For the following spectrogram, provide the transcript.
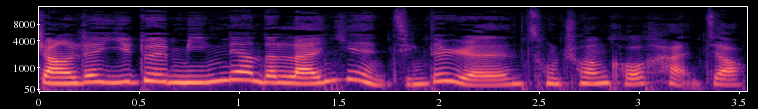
长着一对明亮的蓝眼睛的人从窗口喊叫：‘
